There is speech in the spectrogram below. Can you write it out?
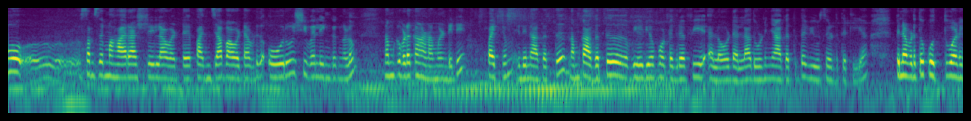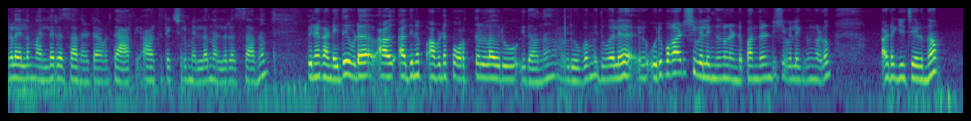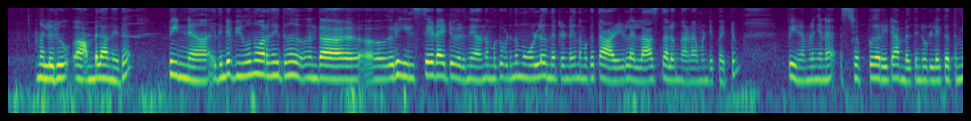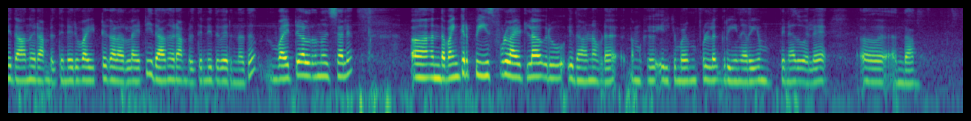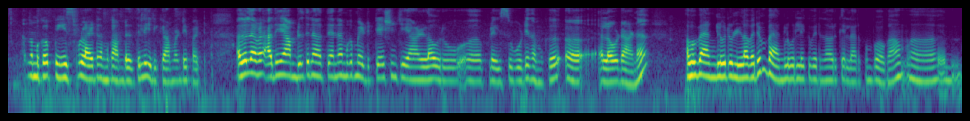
സംസ്ഥാന മഹാരാഷ്ട്രയിലാവട്ടെ പഞ്ചാബ് ആവട്ടെ അവിടുത്തെ ഓരോ ശിവലിംഗങ്ങളും നമുക്കിവിടെ കാണാൻ വേണ്ടിയിട്ട് പറ്റും ഇതിനകത്ത്. നമുക്ക് അകത്ത് വീഡിയോ ഫോട്ടോഗ്രാഫി അലൗഡ് അല്ല. അതുകൊണ്ട് ഞാൻ അകത്തത്തെ വ്യൂസ് എടുത്തിട്ടില്ല. പിന്നെ അവിടുത്തെ കൊത്തുപണികളെല്ലാം നല്ല രസമാണ് കേട്ടോ. അവിടുത്തെ ആർക്കി ആർക്കിടെക്ചറും എല്ലാം നല്ല രസമാണ് പിന്നെ കണ്ട ഇത് ഇവിടെ അതിന് അവിടെ പുറത്തുള്ള ഒരു ഇതാണ് രൂപം. ഇതുപോലെ ഒരുപാട് ശിവലിംഗങ്ങളുണ്ട്. പന്ത്രണ്ട് ശിവലിംഗങ്ങളും അടങ്ങി ചേരുന്ന നല്ലൊരു അമ്പലമാണ് ഇത്. പിന്നെ ഇതിന്റെ വ്യൂ എന്ന് പറഞ്ഞാൽ ഇത് എന്താ ഒരു ഹിൽ സൈഡായിട്ട് വരുന്നതാണ് നമുക്ക് ഇവിടുന്ന് മുകളിൽ നിന്നിട്ടുണ്ടെങ്കിൽ നമുക്ക് താഴെയുള്ള എല്ലാ സ്ഥലവും കാണാൻ വേണ്ടി പറ്റും. പിന്നെ നമ്മളിങ്ങനെ സ്റ്റെപ്പ് കയറിയിട്ട് അമ്പലത്തിന്റെ ഉള്ളിലേക്ക് എത്തുമ്പോൾ ഇതാണ് ഒരു അമ്പലത്തിന്റെ ഒരു വൈറ്റ് കളറിലായിട്ട് ഇതാണ് ഒരു അമ്പലത്തിന്റെ ഇത് വരുന്നത്. വൈറ്റ് കളർ എന്ന് വെച്ചാൽ എന്താ ഭയങ്കര പീസ്ഫുൾ ആയിട്ടുള്ള ഒരു ഇതാണ് അവിടെ നമുക്ക് ഇരിക്കുമ്പോഴും ഫുള്ള് ഗ്രീനറിയും പിന്നെ അതുപോലെ എന്താ നമുക്ക് പീസ്ഫുൾ ആയിട്ട് നമുക്ക് അമ്പലത്തിൽ ഇരിക്കാൻ വേണ്ടി പറ്റും. അതുപോലെ അത് ഈ അമ്പലത്തിനകത്ത് തന്നെ നമുക്ക് മെഡിറ്റേഷൻ ചെയ്യാനുള്ള ഒരു പ്ലേസ് കൂടി നമുക്ക് അലൗഡ് ആണ്. അപ്പോൾ ബാംഗ്ലൂരുള്ളവരും ബാംഗ്ലൂരിലേക്ക് വരുന്നവർക്ക് എല്ലാവർക്കും പോകാം.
